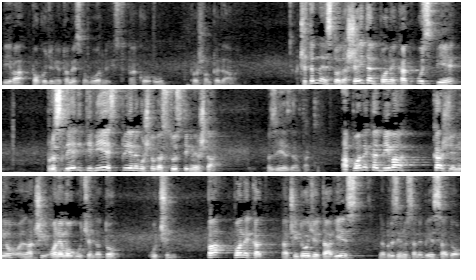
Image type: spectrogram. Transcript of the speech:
biva pogođen. O tome smo govorili isto tako u prošlom predavanju. 14. Da šeitan ponekad uspije proslijediti vijest prije nego što ga sustigne šta? Zvijezde, ali tako? A ponekad biva kažnjen i znači, onemogućen da to učini. Pa ponekad znači, dođe ta vijest na brzinu sa nebesa do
